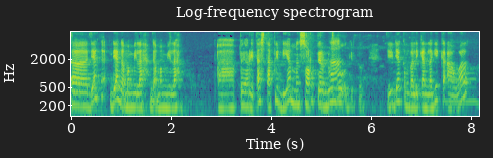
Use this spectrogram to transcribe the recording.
uh, dia dia nggak memilah nggak memilah uh, prioritas tapi dia mensortir dulu huh? gitu. Jadi dia kembalikan lagi ke awal.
